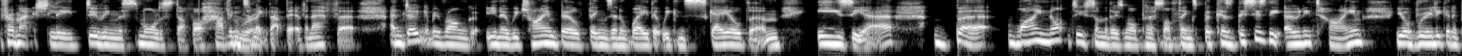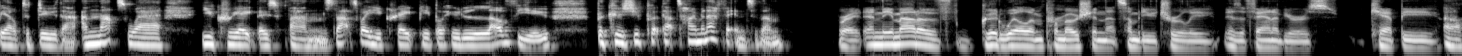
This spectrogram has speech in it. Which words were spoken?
from actually doing the smaller stuff or having to right. make that bit of an effort. And don't get me wrong, you know, we try and build things in a way that we can scale them easier, but why not do some of those more personal things? Because this is the only time you're really going to be able to do that. And that's where you create those fans. That's where you create people who love you because you've put that time and effort into them. Right. And the amount of goodwill and promotion that somebody who truly is a fan of yours can't be uh,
